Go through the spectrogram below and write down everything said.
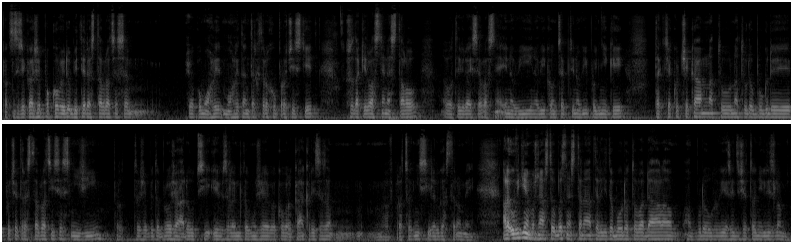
Pak jsem si říkal, že po covidu by ty restaurace se jako mohli, mohli ten trh trochu pročistit. To se taky vlastně nestalo. Otevírají se vlastně i nový, nový koncepty, nový podniky. Tak jako čekám na tu, na tu dobu, kdy počet restaurací se sníží, protože by to bylo žádoucí i vzhledem k tomu, že je jako velká krize v pracovní síle v gastronomii. Ale uvidíme, možná se to vůbec nestane a ty lidi to budou dotovat dál a, a budou věřit, že to někdy zlomí.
